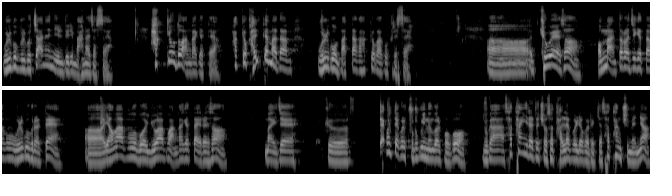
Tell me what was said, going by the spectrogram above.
울고불고 짜는 일들이 많아졌어요. 학교도 안 가겠대요. 학교 갈 때마다 울고 맞다가 학교 가고 그랬어요. 어, 교회에서 엄마 안 떨어지겠다고 울고 그럴 때 어, 영아부 뭐 유아부 안 가겠다 이래서 막 이제 그 떼굴떼굴 구르고 있는 걸 보고 누가 사탕이라도 줘서 달래보려고 이렇게 사탕 주면요.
